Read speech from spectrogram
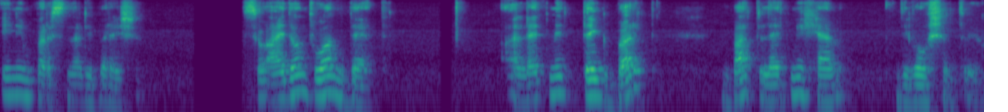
in impersonal liberation. So I don't want that. Uh, let me take birth, but let me have devotion to you.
